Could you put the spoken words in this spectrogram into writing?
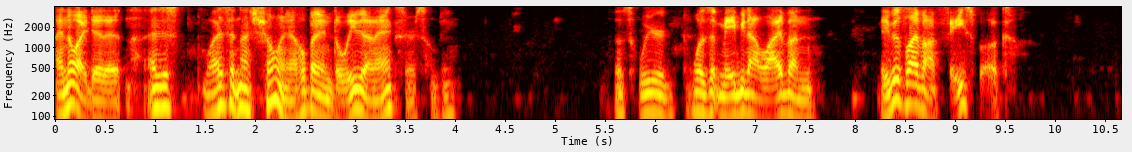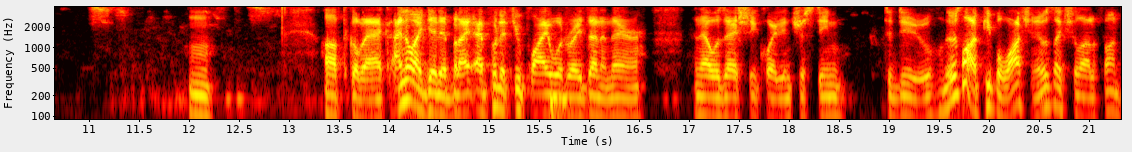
I know I did it. I just why is it not showing? I hope I didn't delete it on or something. That's weird. Was it maybe not live on maybe it was live on Facebook? Hmm. I'll have to go back. I know I did it, but I, I put it through plywood right then and there. And that was actually quite interesting to do. There was a lot of people watching. It was actually a lot of fun.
